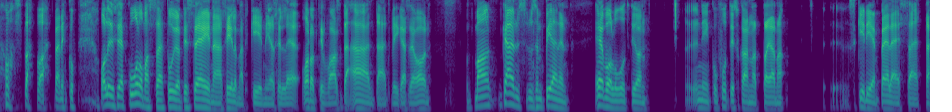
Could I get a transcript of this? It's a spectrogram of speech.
vastaavaa. Mä niin kuin olin siellä kulmassa ja tuijotin seinää silmät kiinni ja sille odotin vaan sitä ääntä, että mikä se on. Mutta mä oon käynyt semmoisen pienen evoluution niin kuin futiskannattajana äh, skidien peleissä, että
